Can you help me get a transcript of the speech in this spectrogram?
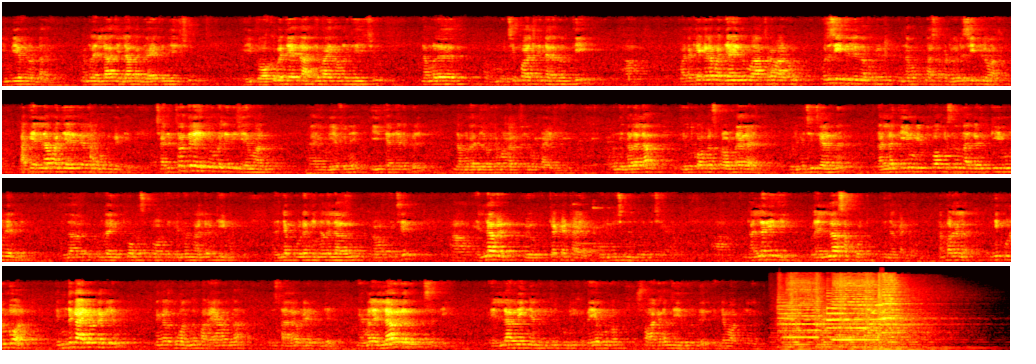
ഇടക്കമാർന്ന വിജയമാണ് ഇന്ത്യയിലുണ്ടായത് നമ്മൾ എല്ലാ ജില്ലാ പഞ്ചായത്തും ജയിച്ചു. ഈ ബ്ലോക്ക് പഞ്ചായത്ത് ആദ്യമായി നമ്മൾ ജയിച്ചു. നമ്മൾ മുനിസിപ്പാലിറ്റി നിലനിർത്തി. വടക്കേക്കര പഞ്ചായത്ത് മാത്രമാണ് ഒരു സീറ്റിൽ നമുക്ക് നമുക്ക് നഷ്ടപ്പെട്ടത്. ഒരു സീറ്റിൽ മാത്രം. ബാക്കി എല്ലാ പഞ്ചായത്തുകളും നമുക്ക് കിട്ടി. ചരിത്രത്തിലെ ഏറ്റവും വലിയ വിജയമാണ് യു ഡി എഫിന് ഈ തെരഞ്ഞെടുപ്പിൽ നമ്മുടെ നിയോജകമണ്ഡലത്തിൽ ഉണ്ടായിരിക്കുന്നത്. അപ്പം നിങ്ങളെല്ലാം യൂത്ത് കോൺഗ്രസ് പ്രവർത്തകരായി ഒരുമിച്ച് ചേർന്ന് നല്ല ടീം യൂത്ത് കോൺഗ്രസ് നല്ലൊരു ടീം കൂടെ ഉണ്ട്. എല്ലാവരും കൂടെ യൂത്ത് കോൺഗ്രസ് പ്രവർത്തിക്കുന്ന നല്ലൊരു ടീമാണ് അതിന്റെ കൂടെ നിങ്ങളെല്ലാവരും പ്രവർത്തിച്ച് എല്ലാവരും ഒരു ഒറ്റക്കെട്ടായി ഒരുമിച്ച് നിന്നുകൊണ്ട് ചെയ്യണം. നല്ല രീതിയിൽ ഉള്ള എല്ലാ സപ്പോർട്ടും നിങ്ങൾക്കുണ്ട് ഞാൻ പറഞ്ഞല്ലോ ഇനി കുടുംബമാണ്. എന്ത് കാര്യമുണ്ടെങ്കിലും നിങ്ങൾക്ക് വന്ന് പറയാവുന്ന ഒരു സ്ഥലം ഇവിടെ ഉണ്ട് ഞങ്ങൾ എല്ലാവരും അത് ശ്രദ്ധിക്കും. എല്ലാവരെയും ഞാൻ ഒരിക്കൽ കൂടി ഹൃദയപൂർവം സ്വാഗതം ചെയ്തുകൊണ്ട് എന്റെ വാക്കുകൾ.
